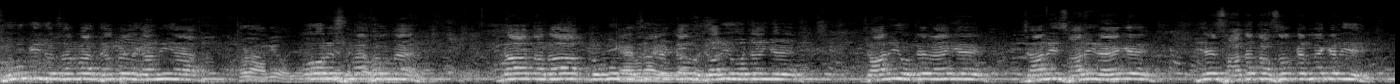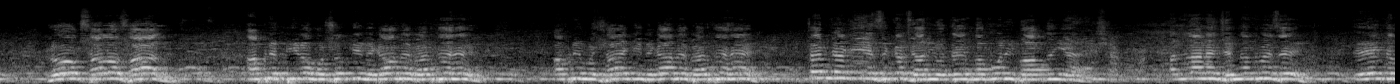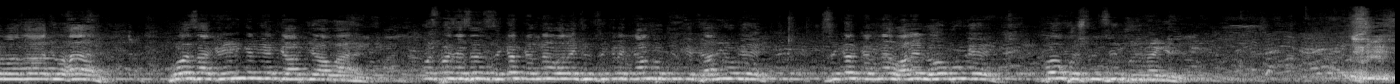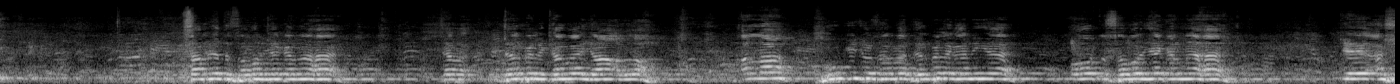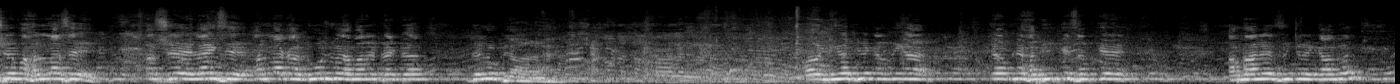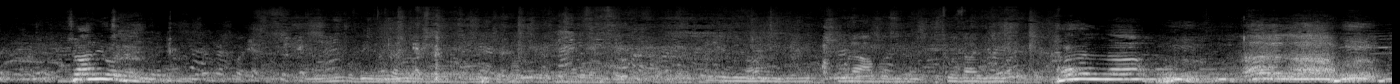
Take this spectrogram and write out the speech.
روح کی جو ذرہ دل پہ لگانی ہے تھوڑا آگے ہو جائے اور اس محفل میں یا تعداد لوگوں کے ذکر کل جاری ہو جائیں گے جاری ہوتے رہیں گے جاری ساری رہیں گے۔ یہ سعادت حاصل کرنے کے لیے لوگ سالوں سال اپنے پیر و مرشد کی نگاہ میں بیٹھتے ہیں اپنی مشاہ کی نگاہ میں بیٹھتے ہیں۔ تب جا کے یہ ذکر جاری ہوتے ہیں معمولی بات نہیں ہے۔ اللہ نے جنت میں سے ایک دروازہ جو ہے وہ ذاکرین کے لیے تیار کیا ہوا ہے۔ اس میں جیسے ذکر کرنے والے جو ذکر کام ہوتی کے جاری ہوں گے۔ ذکر کرنے والے لوگ ہوں گے، وہ خوش نصیب گزریں گے۔ سب نے تصور یہ کرنا ہے، جب دل پہ لکھا ہوا ہے، یا اللہ اللہ بھو کی جو ضرورت دل پہ لگانی ہے، اور تصور یہ کرنا ہے کہ عرش محلہ سے، عرش الہی سے اللہ کا نور جو ہے ہمارے ٹریکٹر دلوں پہ آ رہا ہے۔ اور نیت یہ کرنی ہے کہ اپنے حبیب کے سب کے ہمارے ذکر کامل جاری ہو جائیں۔ اللہ اللہ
